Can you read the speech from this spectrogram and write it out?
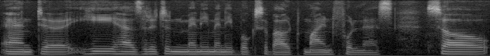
and uh, he has written many many books about mindfulness. So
